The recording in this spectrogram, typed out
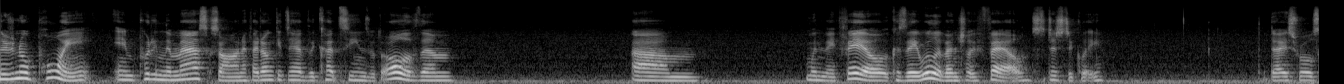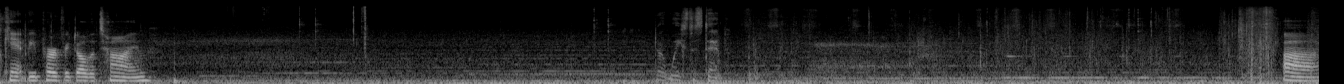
there's no point in putting the masks on if I don't get to have the cutscenes with all of them um, when they fail, because they will eventually fail, statistically. The dice rolls can't be perfect all the time. Don't waste a step. Uh.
